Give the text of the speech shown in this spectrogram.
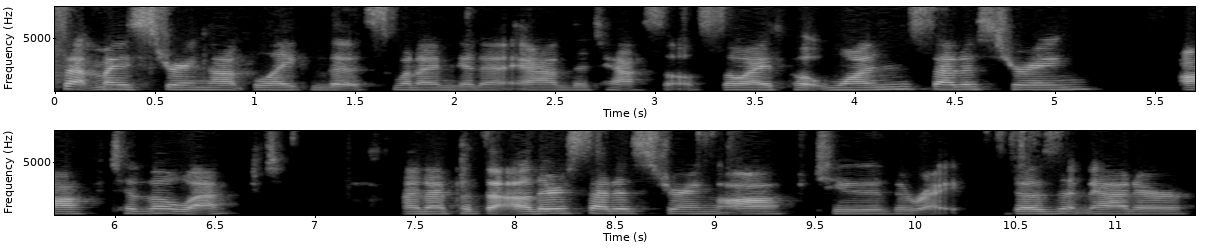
set my string up like this when I'm going to add the tassel. So I put one set of string off to the left and I put the other set of string off to the right. Doesn't matter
